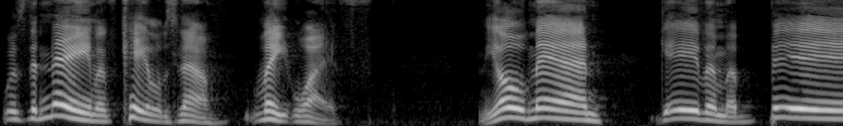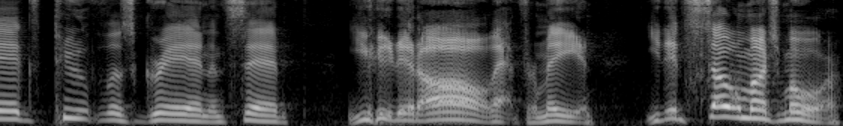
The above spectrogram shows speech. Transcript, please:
was the name of Caleb's now late wife. The old man gave him a big, toothless grin and said, You did all that for me, and you did so much more.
